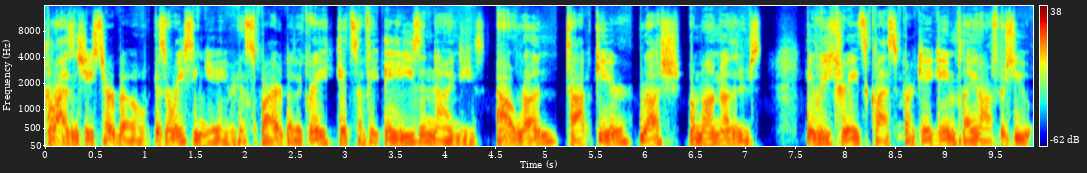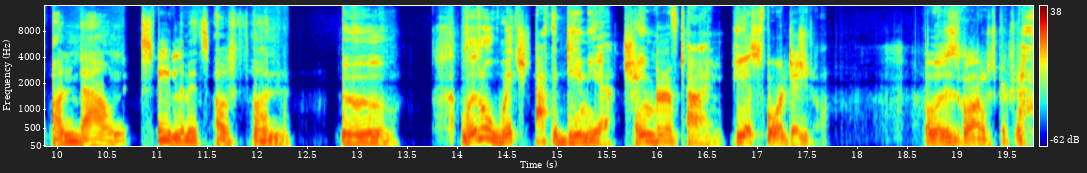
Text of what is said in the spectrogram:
Horizon Chase Turbo is a racing game inspired by the great hits of the 80s and 90s, Outrun, Top Gear, Rush, among others. It recreates classic arcade gameplay and offers you unbound speed limits of fun. Ooh. Little Witch Academia, Chamber of Time, PS4 digital. Oh, this is a long description.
